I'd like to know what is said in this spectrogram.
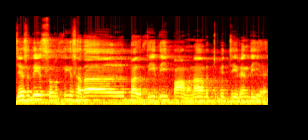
ਜਿਸ ਦੀ ਸੁਰਤੀ ਸਦਾ ਭਗਤੀ ਦੀ ਭਾਵਨਾ ਵਿੱਚ ਵਿੱਜੀ ਰਹਿੰਦੀ ਹੈ।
